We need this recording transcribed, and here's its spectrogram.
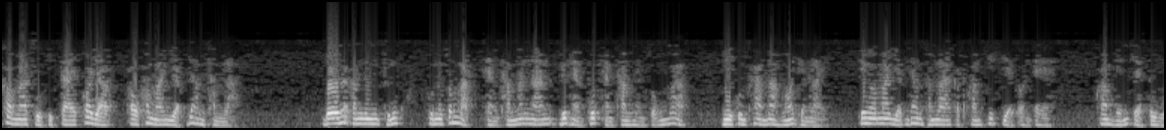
เข้ามาสู่จิตใจก็อย่าเอาเข้ามาเหยียบย่ำทำลายโดยไม่คำนึงถึงคุณสมบัติแห่งธรรมนั้นๆ หรือแห่งพุทธแห่งธรรมแห่งสงฆ์ว่า มีคุณค่ามากน้อยเพียงไรจึงเอามาเหยียบย่ำทำลายกับความขี้เกียจอ่อนแอ ความเห็นแก่ตัว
